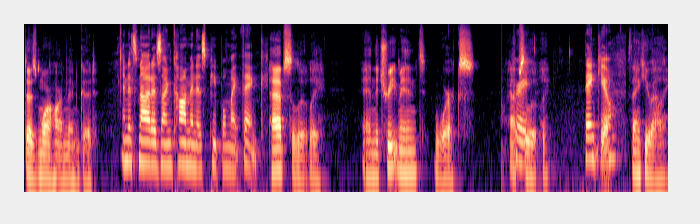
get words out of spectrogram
does more harm than good. And it's not as uncommon as people might think. Absolutely. And the treatment works. Absolutely. Great. Thank you. Thank you, Allie.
